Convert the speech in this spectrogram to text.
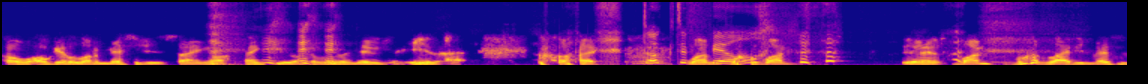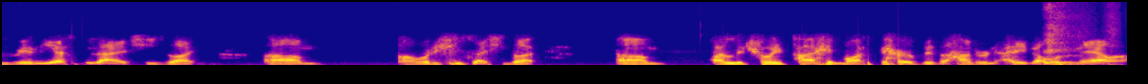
I'll, I'll get a lot of messages saying, "Oh, thank you." Like I really needed to hear that. like, one, Phil. one- yeah, one one lady messaged me yesterday. She's like, um, oh, what did she say? She's like, um, I literally pay my therapist one hundred and eighty dollars an hour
